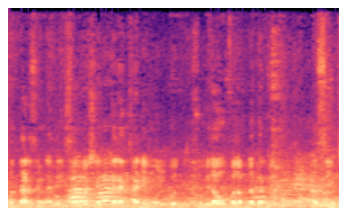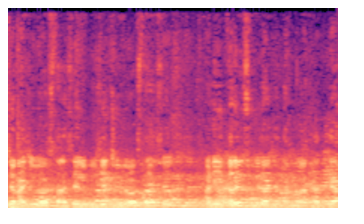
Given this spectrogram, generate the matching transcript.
मतदारसंघातील सर्व शेतकऱ्यांसाठी मूलभूत सुविधा उपलब्ध करणे सिंचनाची व्यवस्था असेल विजेची व्यवस्था असेल आणि इतरही सुविधा ज्या त्यांना त्या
